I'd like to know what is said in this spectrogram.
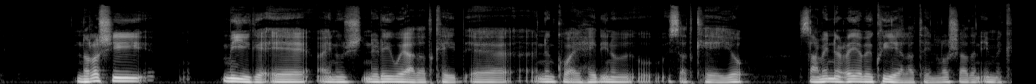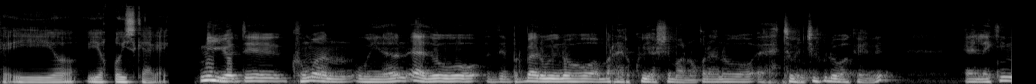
noloshii miyiga ee aynu nidhi way adadkayd ee ninku ay ahayd inuu is adkeeyo saameyn nooceeya bay ku yeelatay noloshaadan imika iyo iyo qoyskaaga miyiga dee kumaan weynaan aad barbaar weyn oo ama reer ku yeeshay baa noqon anagoo toban jir ku dhowaan ka imid laakiin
